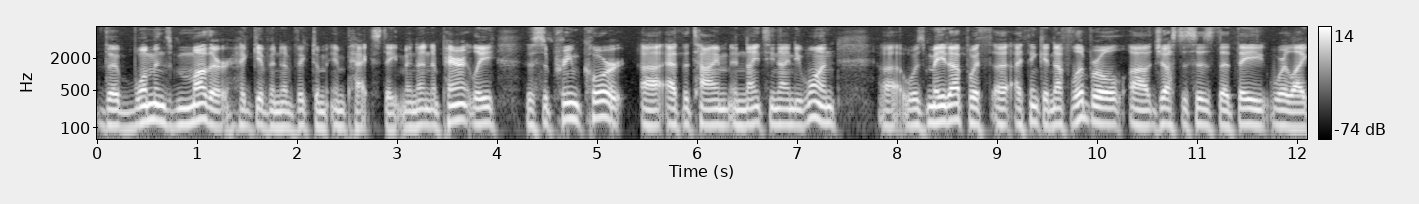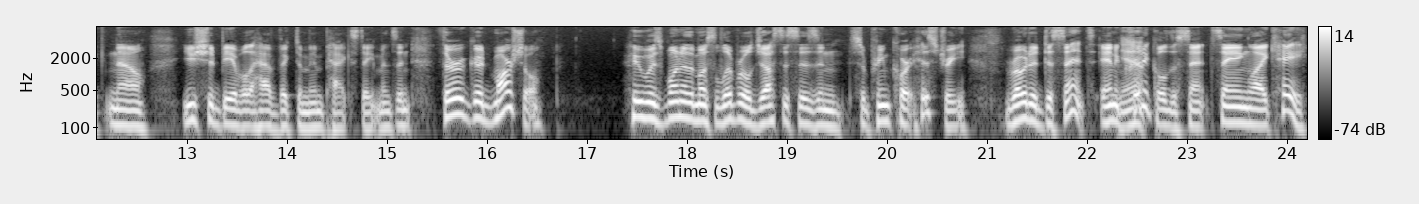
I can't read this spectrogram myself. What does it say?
the woman's mother had given a victim impact statement, and apparently the Supreme Court uh, at the time in 1991 uh, was made up with uh, I think enough liberal uh, justices that they were like, no, you should be able to have victim impact statements. And Thurgood Marshall, who was one of the most liberal justices in Supreme Court history, wrote a dissent and a Yeah. critical dissent saying like, "Hey,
